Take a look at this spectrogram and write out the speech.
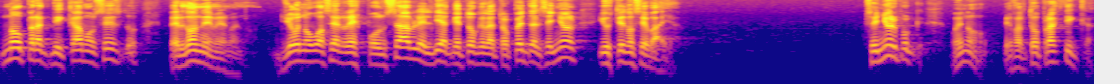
no practicamos esto, perdóneme hermano, yo no voy a ser responsable el día que toque la trompeta del Señor y usted no se vaya. Señor, porque, bueno, le faltó práctica.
